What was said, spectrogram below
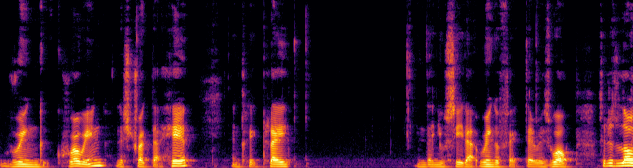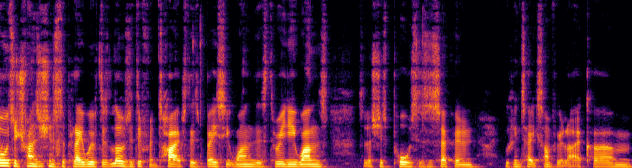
ring growing. Let's drag that here and click play. And then you'll see that ring effect there as well. So there's loads of transitions to play with. There's loads of different types. There's basic ones there's 3d ones. So let's just pause this a second. We can take something like um,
